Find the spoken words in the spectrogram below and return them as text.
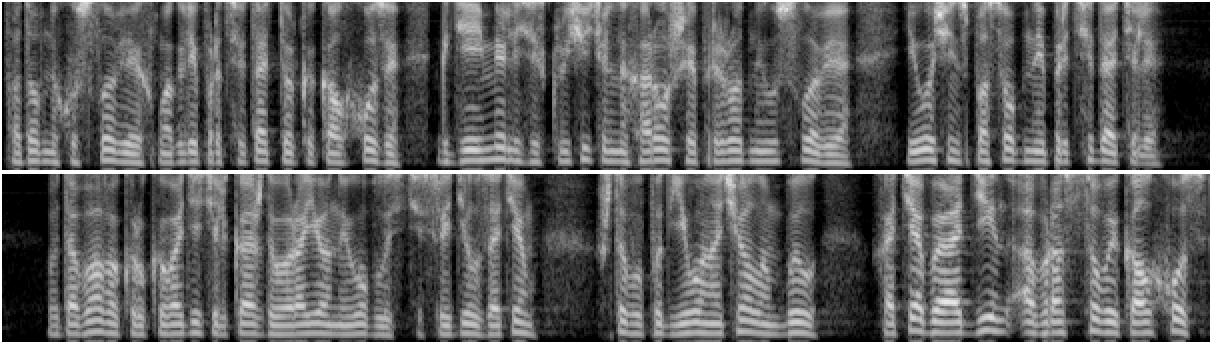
В подобных условиях могли процветать только колхозы, где имелись исключительно хорошие природные условия и очень способные председатели. Вдобавок, руководитель каждого района и области следил за тем, чтобы под его началом был хотя бы один образцовый колхоз,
